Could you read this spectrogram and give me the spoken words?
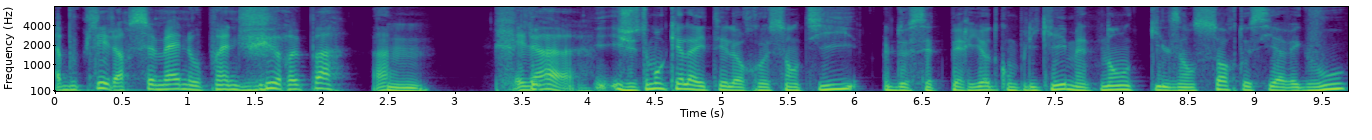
à boucler leur semaine au point de vue repas. hein. Hmm. Et là, Et justement, quel a été leur ressenti de cette période compliquée maintenant qu'ils en sortent aussi avec vous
